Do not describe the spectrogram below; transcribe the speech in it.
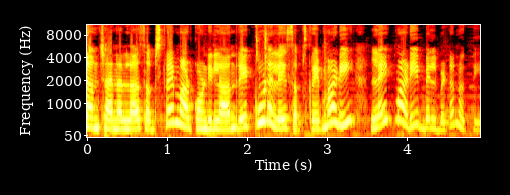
ನಮ್ಮ ಚಾನಲ್ನ ಸಬ್ಸ್ಕ್ರೈಬ್ ಮಾಡ್ಕೊಂಡಿಲ್ಲ ಅಂದರೆ ಕೂಡಲೇ ಸಬ್ಸ್ಕ್ರೈಬ್ ಮಾಡಿ ಲೈಕ್ ಮಾಡಿ ಬೆಲ್ ಬಟನ್ ಒತ್ತಿ.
